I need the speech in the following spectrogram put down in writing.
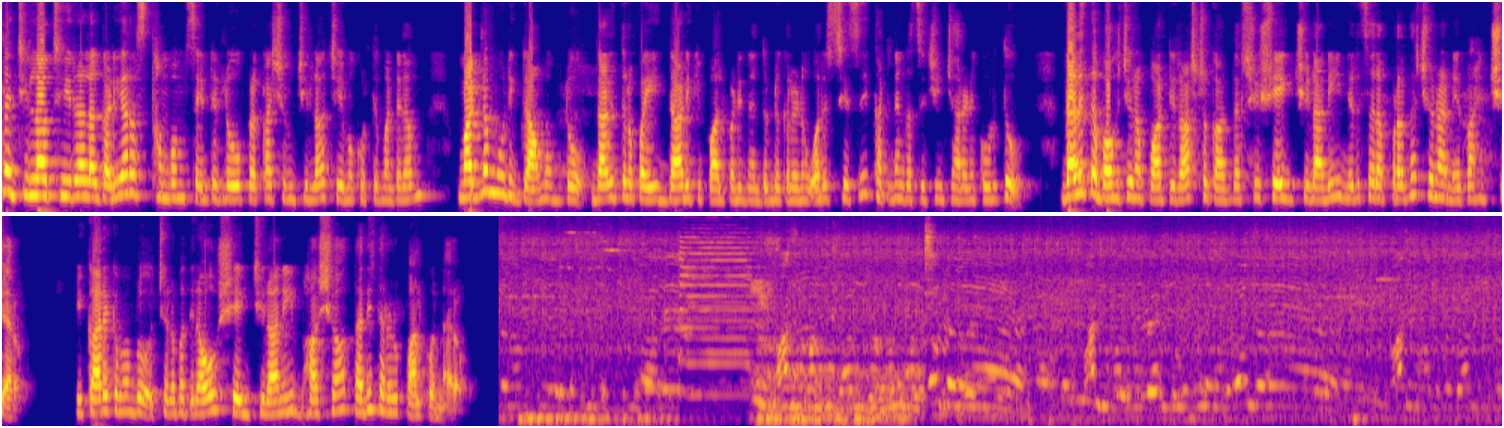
బాపట్ల జిల్లా చీరాల గడియార స్తంభం సెంటర్లో ప్రకాశం జిల్లా చేమకుర్తి మండలం మడ్లమూడి గ్రామంలో దళితులపై దాడికి పాల్పడిన దుండగులను అరెస్ట్ చేసి కఠినంగా శిక్షించాలని కోరుతూ దళిత బహుజన పార్టీ రాష్ట్ర కార్యదర్శి షేక్ జిలానీ నిరసన ప్రదర్శన నిర్వహించారు. ఈ కార్యక్రమంలో చలపతిరావు షేక్ జిలానీ భాష తదితరులు పాల్గొన్నారు.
